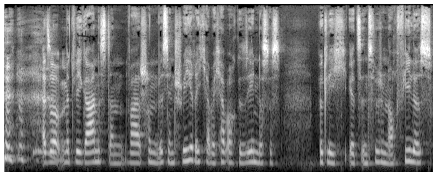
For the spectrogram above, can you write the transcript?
also mit vegan ist dann war schon ein bisschen schwierig, aber ich habe auch gesehen, dass es wirklich jetzt inzwischen auch vieles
